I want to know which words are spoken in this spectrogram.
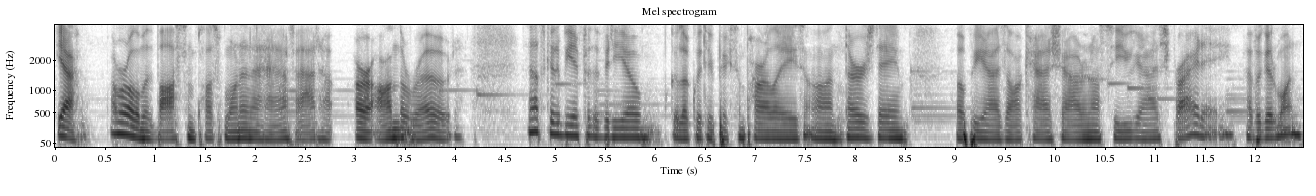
Yeah, I'm rolling with Boston plus one and a half at or on the road. And that's going to be it for the video. Good luck with your picks and parlays on Thursday. Hope you guys all cash out, and I'll see you guys Friday. Have a good one.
